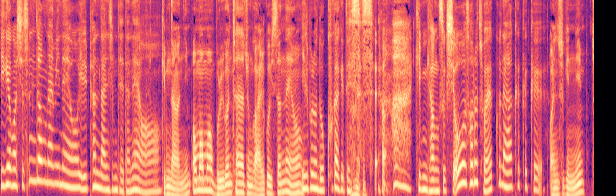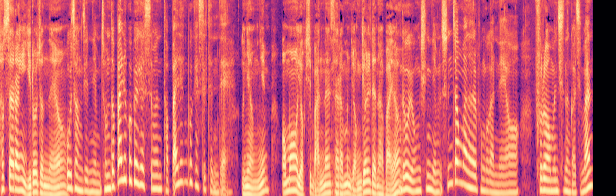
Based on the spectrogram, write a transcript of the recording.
이경호 씨 순정남이네요. 일편단심 대단해요. 김나은님, 어머머 물건 찾아준 거 알고 있었네요. 일부러 놓고 가기도 했었어요. 김경숙 씨, 오 서로 좋아했구나. 크크크. 완숙이님, 첫사랑이 이루어졌네요. 오정진님, 좀 더 빨리 고백했으면 더 빨리 행복했을 텐데. 은영님, 어머 역시 만난 사람은 연결되나 봐요. 노용식님, 순정 만화를 본 것 같네요. 부러움은 지는 거지만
